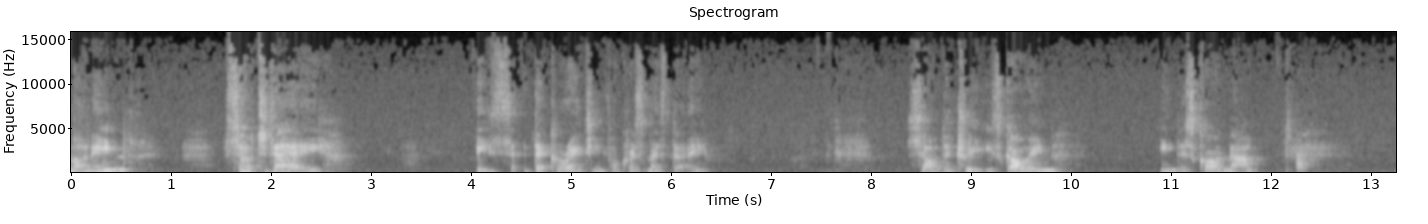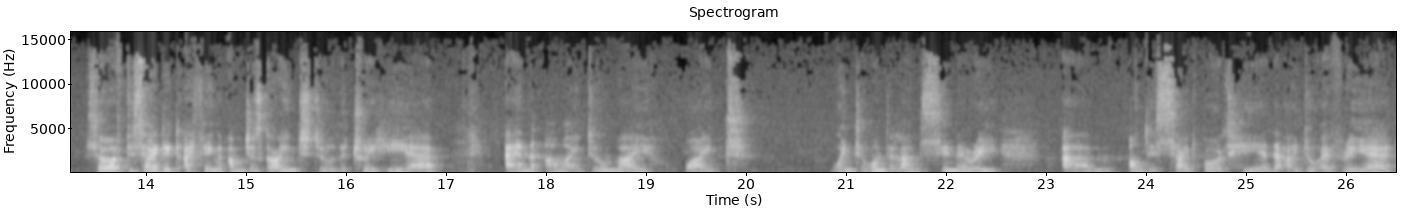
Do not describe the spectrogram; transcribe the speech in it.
morning. So today is decorating for Christmas Day. So the tree is going in this corner. So I've decided I think I'm just going to do the tree here and I might do my white winter wonderland scenery um, on this sideboard here that I do every year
